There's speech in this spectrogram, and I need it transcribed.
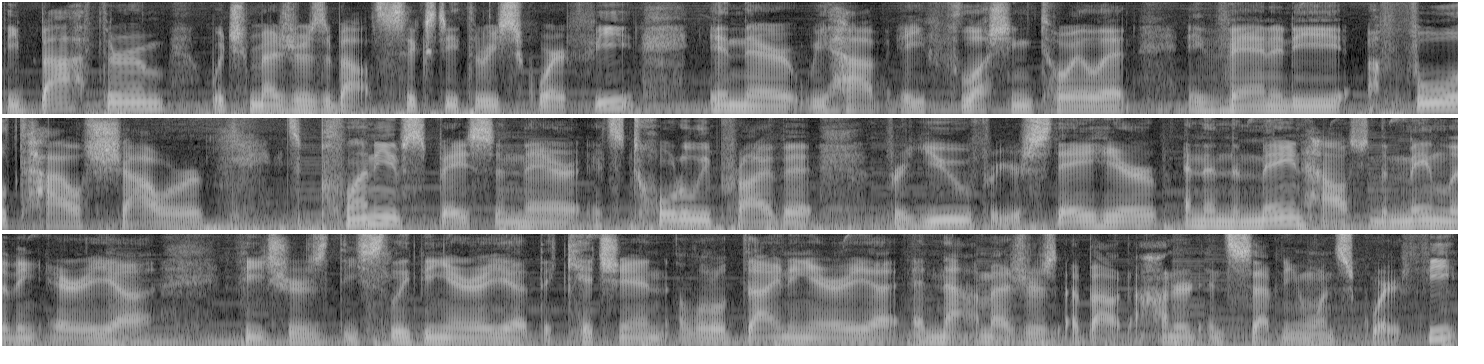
the bathroom, which measures about 63 square feet. In there, we have a flushing toilet, a vanity, a full tile shower. It's plenty of space in there. It's totally private for you, for your stay here. And then the main house, the main living area features the sleeping area, the kitchen, a little dining area, and that measures about 171 square feet,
